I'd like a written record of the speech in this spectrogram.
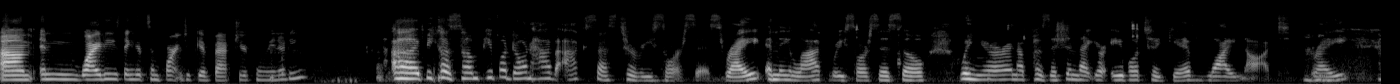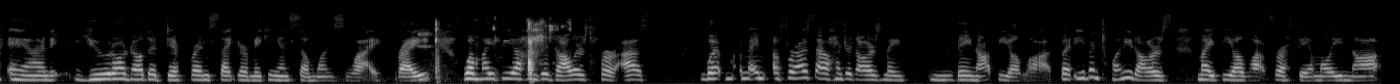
and why do you think it's important to give back to your community uh, because some people don't have access to resources, right? And they lack resources. So when you're in a position that you're able to give, why not, mm-hmm. right? And you don't know the difference that you're making in someone's life, right? What might be a hundred dollars for us, what for us, a hundred dollars may may not be a lot, but even twenty dollars might be a lot for a family not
